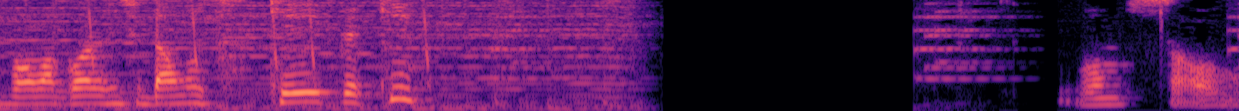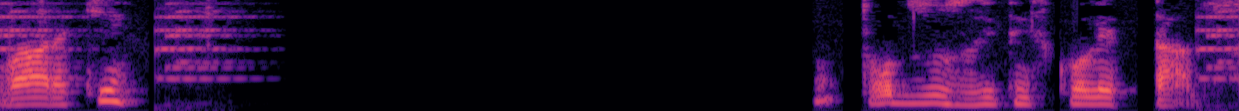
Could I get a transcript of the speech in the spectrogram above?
vamos agora a gente dar um escape aqui. Vamos salvar aqui. Todos os itens coletados.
